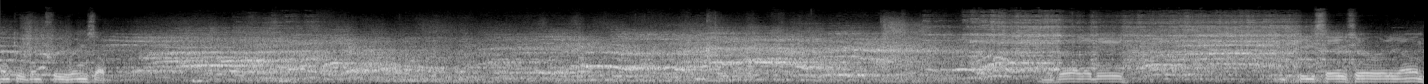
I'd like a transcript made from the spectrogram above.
Can't give them three rings up. Girl be key saves here early on.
